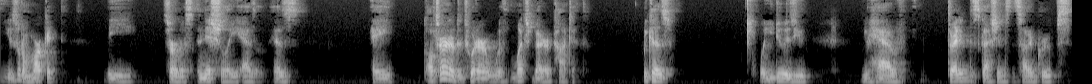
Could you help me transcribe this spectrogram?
you sort of market the service initially as as a alternative to Twitter with much better content. Because what you do is you you have threaded discussions inside of groups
